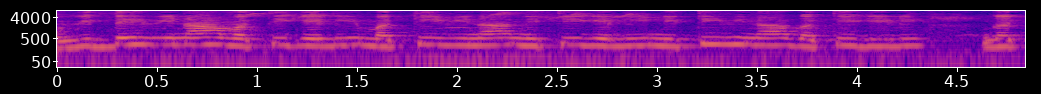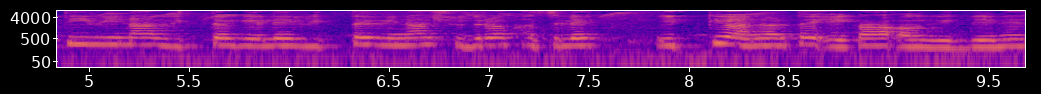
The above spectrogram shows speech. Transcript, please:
विद्येविना मती गेली मतीविना नीती गेली नीतीविना गती गेली गतीविना वित्त गेले वित्तविना शूद्र खचले इतके अनर्थ एका अविद्येने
